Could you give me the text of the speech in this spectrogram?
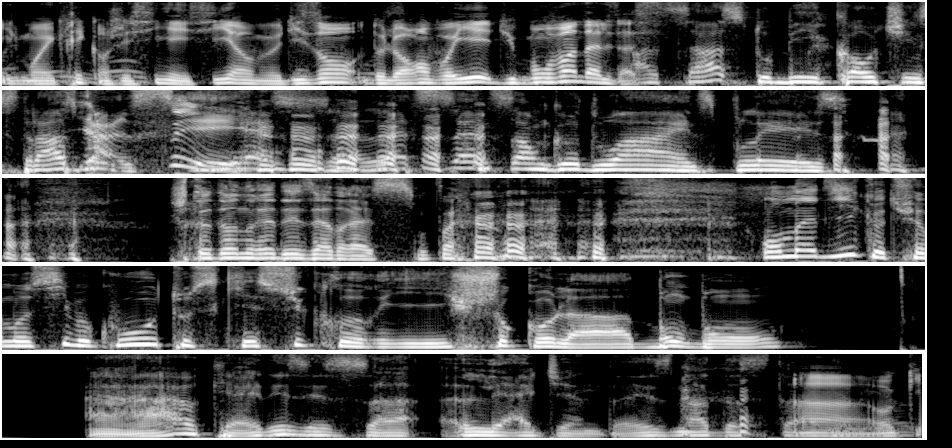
Ils m'ont écrit quand j'ai signé ici en me disant de leur envoyer du bon vin d'Alsace. Alsace to be coach in Strasbourg. Yes, Yes, uh, let's send some good wines, please. Je te donnerai des adresses. on m'a dit que tu aimes aussi beaucoup tout ce qui est sucrerie, chocolat, bonbons. ah, okay. This is a legend. It's not the story. Ah, ok.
